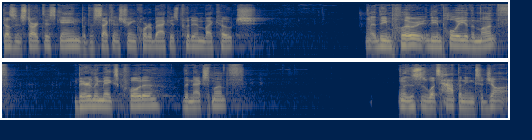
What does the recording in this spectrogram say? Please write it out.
doesn't start this game, but the second string quarterback is put in by coach. The employee, the employee of the month barely makes quota the next month. This is what's happening to John.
